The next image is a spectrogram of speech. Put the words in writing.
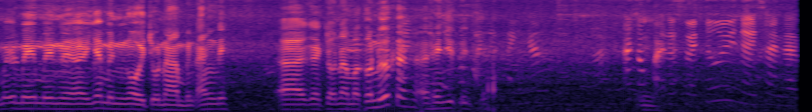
Mình mình mình ờ, nha mình ngồi chỗ nào mình ăn đi. À, chỗ nào mà có nước á hình như À, không phải là xoài tươi này, xoài là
